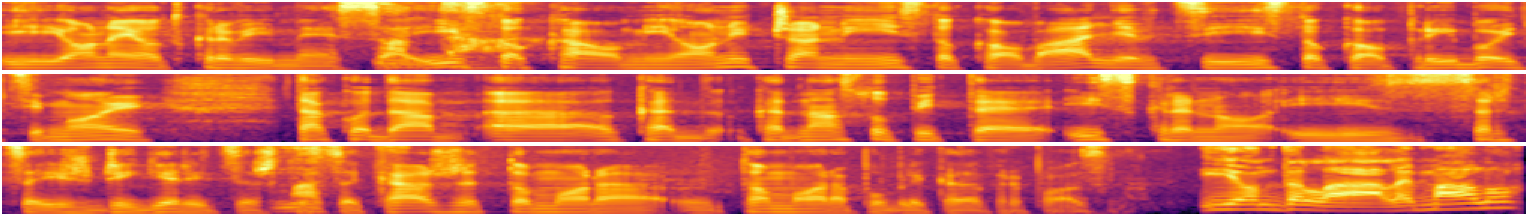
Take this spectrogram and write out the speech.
i ona je od krvi i mesa. Ma da. Isto kao Mioničani, isto kao Valjevci, isto kao Pribojci moji. Tako da e, kad, kad nastupite iskreno i iz srca i iz džigerice, što se kaže, to mora, to mora publika da prepozna. I onda Lale malo,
